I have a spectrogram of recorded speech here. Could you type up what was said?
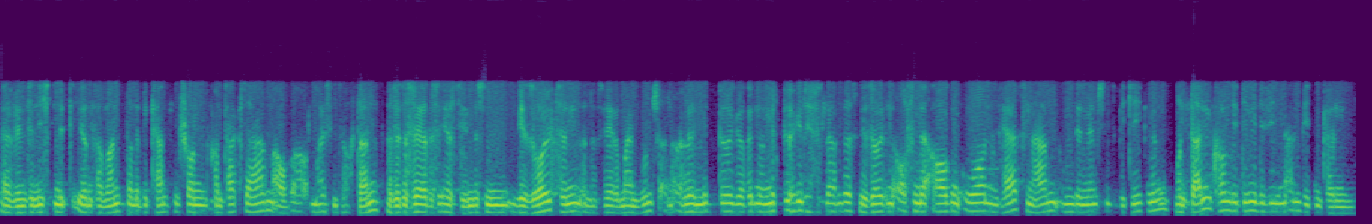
äh, wenn sie nicht mit ihren Verwandten oder Bekannten schon Kontakte haben, aber meistens auch dann. Also das wäre das Erste. Wir müssen, wir sollten, und das wäre mein Wunsch an alle Mitbürgerinnen und Mitbürger dieses Landes, wir sollten offene Augen, Ohren und Herzen haben, um den Menschen zu begegnen. Und dann kommen die Dinge, die wir ihnen anbieten können.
